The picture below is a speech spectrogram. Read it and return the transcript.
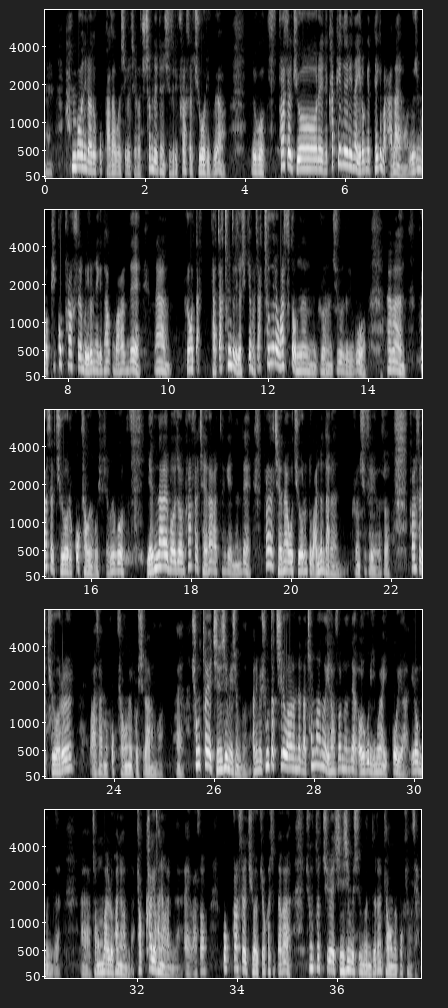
예, 한 번이라도 꼭 받아보시길 제가 추천드리는 시술이 프락셀 듀얼이고요. 그리고 프락셀 듀얼의 이제 카피들이나 이런 게 되게 많아요. 요즘 뭐 피코 프락셀 뭐 이런 얘기도 하고 막 하는데 그냥 그런 거 딱 다 짝퉁들이죠. 쉽게 말하면 짝퉁이라고 할 수도 없는 그런 치료들이고 하여간 프락셀 듀얼을 꼭 경험해 보십시오. 그리고 옛날 버전 프락셀 제나 같은 게 있는데 프락셀 제나하고 듀얼은 또 완전 다른 그런 시술이에요. 그래서 프락셀 듀얼을 와서 한번 꼭 경험해 보시라는 거. 네, 흉터에 진심이신 분, 아니면 흉터 치료하는데 나 천만 원 이상 썼는데 얼굴이 이 모양 이 꼴이야. 이런 분들, 아, 정말로 환영합니다. 격하게 환영을 합니다. 네, 와서 꼭 프락셀 듀얼 기억하셨다가 흉터 치료에 진심이신 분들은 경험을 꼭 해보세요.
